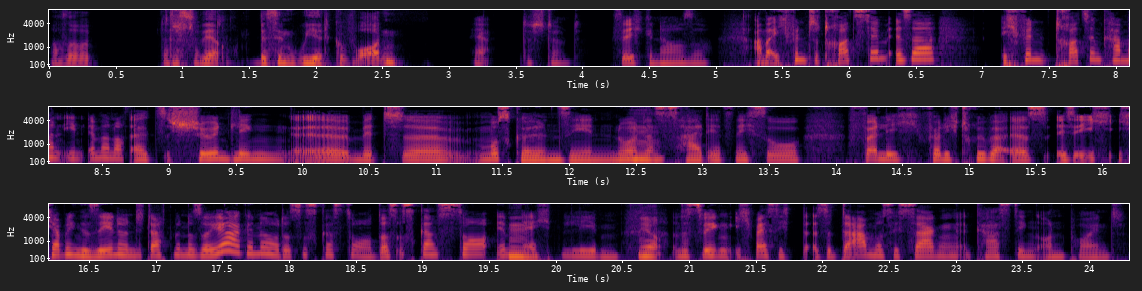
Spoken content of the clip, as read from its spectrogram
Also das, das wäre auch ein bisschen weird geworden. Ja, das stimmt. Sehe ich genauso. Aber ich finde trotzdem ist er ich finde, trotzdem kann man ihn immer noch als Schönling äh, mit äh, Muskeln sehen, nur mhm. dass es halt jetzt nicht so völlig, völlig drüber ist. Ich, ich, ich habe ihn gesehen und ich dachte mir nur so, ja, genau, das ist Gaston. Das ist Gaston im mhm. echten Leben. Ja. Und deswegen, ich weiß nicht, also da muss ich sagen, Casting on point.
